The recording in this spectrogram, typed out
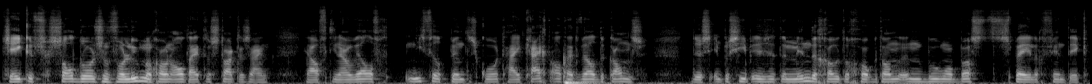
Jacobs zal door zijn volume gewoon altijd een starter zijn. Ja, of hij nou wel of niet veel punten scoort, hij krijgt altijd wel de kans. Dus in principe is het een minder grote gok dan een boomer bust speler, vind ik.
